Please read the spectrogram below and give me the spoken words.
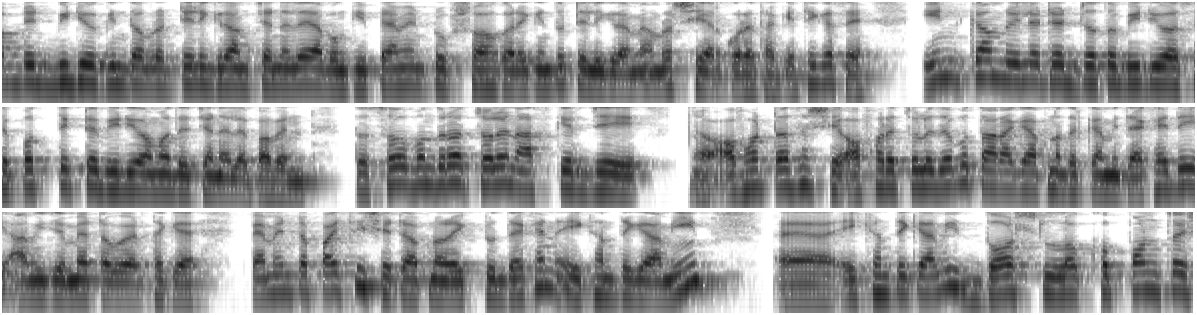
আপডেট ভিডিও কিন্তু আমরা টেলিগ্রাম চ্যানেলে এবং কি পেমেন্ট প্রুফ সহকারে কিন্তু টেলিগ্রামে আমরা শেয়ার করে থাকি, ঠিক আছে? ইনকাম রিলেটেড যত ভিডিও আছে, প্রত্যেকটা ভিডিও আমাদের চ্যানেলে পাবেন। তো সব বন্ধুরা, চলেন আজকে আজকের যে অফারটা আছে সে অফারে চলে যাব। তার আগে আপনাদেরকে আমি দেখাই দিই। আমি যে মেটাওয়্যার থেকে পেমেন্টটা পাইছি সেটা আপনারা একটু দেখেন। এইখান থেকে আমি এইখান থেকে আমি দশ লক্ষ পঞ্চাশ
